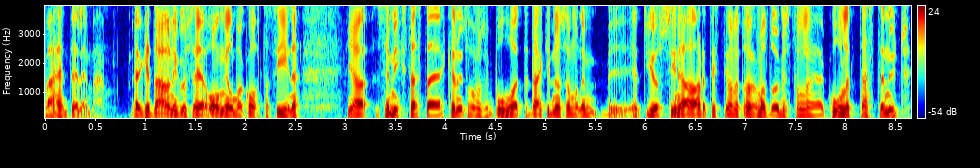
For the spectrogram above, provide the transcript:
vähentelemään. Eli tämä on niin se ongelmakohta siinä. Ja se, miksi tästä ehkä nyt halusin puhua, että tämäkin on semmoinen, että jos sinä artisti olet ohjelmatoimistolla ja kuulet tästä nyt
